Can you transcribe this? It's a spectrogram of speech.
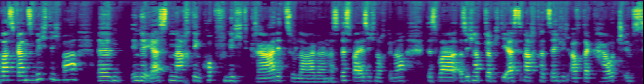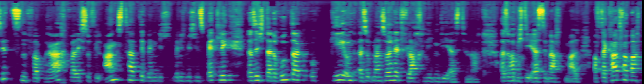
was ganz wichtig war, ähm, in der ersten Nacht den Kopf nicht gerade zu lagern. Also das weiß ich noch genau. Das war, also ich habe, glaube ich, die erste Nacht tatsächlich auf der Couch im Sitzen verbracht, weil ich so viel Angst hatte, wenn ich, wenn ich mich ins Bett lege, dass ich da runter gehe und also man soll nicht flach liegen die erste Nacht. Also habe ich die erste Nacht mal auf der Couch verbracht,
